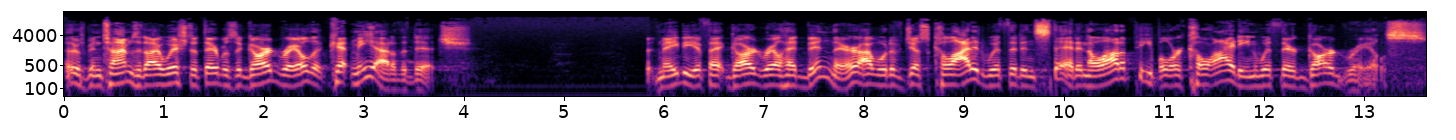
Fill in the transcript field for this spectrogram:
There's been times that I wish that there was a guardrail that kept me out of the ditch. But maybe if that guardrail had been there, I would have just collided with it instead. And a lot of people are colliding with their guardrails.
